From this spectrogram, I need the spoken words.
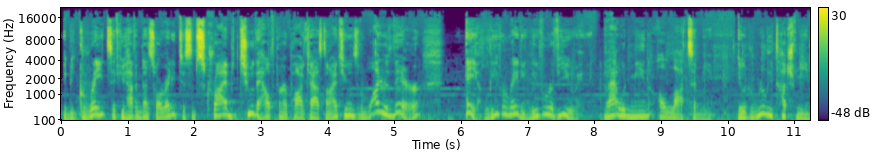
it'd be great if you haven't done so already to subscribe to the Healthpreneur podcast on iTunes. And while you're there, hey, leave a rating, leave a review. That would mean a lot to me. It would really touch me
